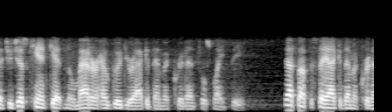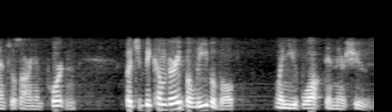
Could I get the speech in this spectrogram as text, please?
that you just can't get no matter how good your academic credentials might be. That's not to say academic credentials aren't important, but you become very believable when you've walked in their shoes.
